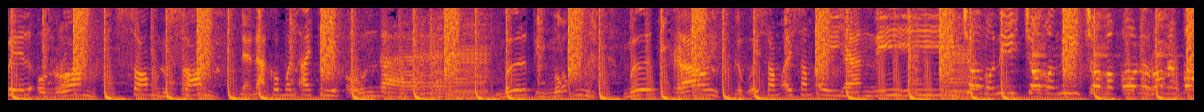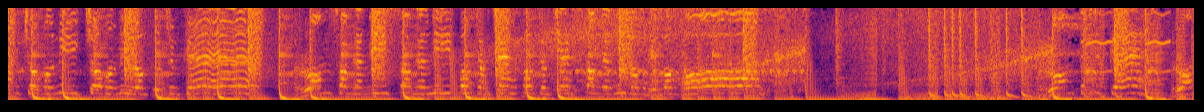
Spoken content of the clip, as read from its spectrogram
ពេលអូនរំសមនោះសមអ្នកណាក៏មិនអាចប្រៀបអូនដែរមើលពីមុខមើលពីក្រោយលោកអើយ សំអីសំអីយ៉ាងនេះចូលមកនេះចូលមកនេះចូលមកអូនរំនឹងបងចូលមកនេះចូលមកនេះរំទៅចង្កែរំសំយ៉ាងនេះសំយ៉ាងនេះបងចង់ចេះបងចង់ចេះសំយ៉ាងនេះបងរៀនបងផងរំទៅចង្កែរំទៅចង្កែរំ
